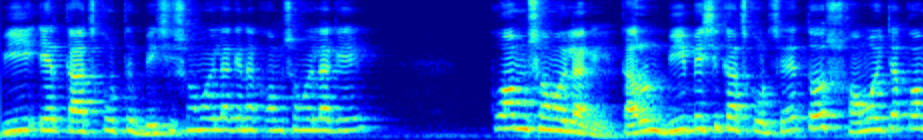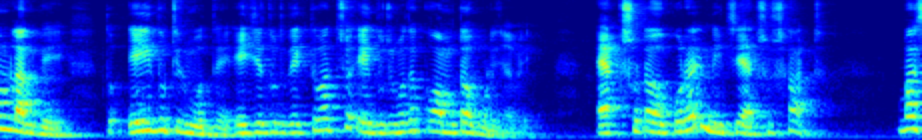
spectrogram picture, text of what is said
বি এর কাজ করতে বেশি সময় লাগে না কম সময় লাগে? কম সময় লাগে, কারণ বি বেশি কাজ করছে, তো সময়টা কম লাগবে। তো এই দুটির মধ্যে, এই যে দুটি দেখতে পাচ্ছ, এই দুটির মধ্যে কমটাও পড়ে যাবে। একশোটা উপরে, নিচে একশো ষাট। বাস,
